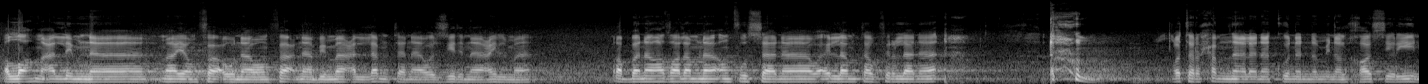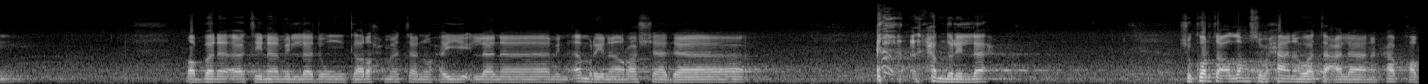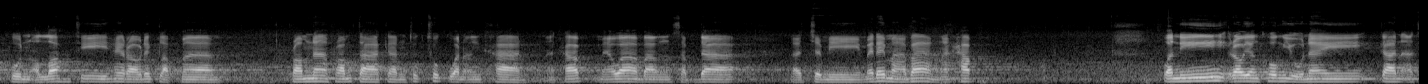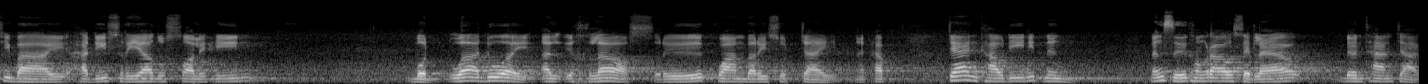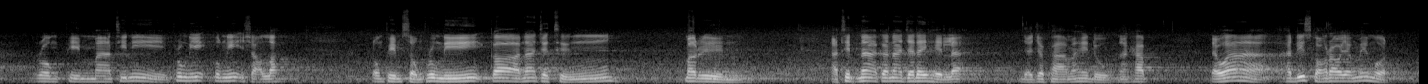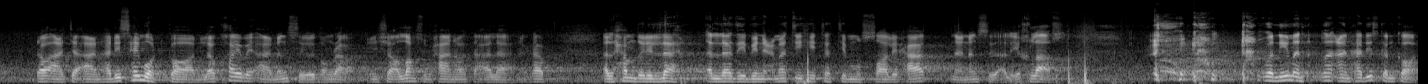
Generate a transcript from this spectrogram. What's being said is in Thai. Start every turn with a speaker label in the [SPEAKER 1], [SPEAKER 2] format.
[SPEAKER 1] اللهم علمنا ما ينفعنا وانفعنا بما علمتنا وزدنا علما. ربنا ظلمنا أنفسنا وإن لم تغفر لنا وترحمنا لنكونن من الخاسرين. ربنا آتنا من لدنك رحمة وهيئ لنا من أمرنا رشدا. الحمد لله. ชุกรต่อ Allah سبحانه และ تعالى นะครับ ขอบคุณ Allah ที่ให้เราได้กลับมา พร้อมหน้าพร้อมตากันทุกๆวันอังคารนะครับ แม้ว่าบางสัปดาห์อาจจะมีไม่ได้มาบ้างนะครับ วันนี้เรายังคงอยู่ในการอธิบายฮะดีษริยาดุสซาลิฮีนบทว่าด้วยอัลอิคลาสหรือความบริสุทธิ์ใจนะครับ แจ้งข่าวดีนิดนึง หนังสือของเราเสร็จแล้ว เดินทางจากโรงพิมพ์มาที่นี่ พรุ่งนี้พรุ่งนี้อินชาอัลลอฮ์โรงพิมพ์ส่งพรุ่งนี้ก็น่าจะถึงมะรืน อาทิตย์หน้าก็น่าจะได้เห็นแล้ว เดี๋ยวจะพามาให้ดูนะครับ แต่ว่าฮะดิษของเรายังไม่หมด เราอาจจะอ่านฮะดิษให้หมดก่อน แล้วค่อยไปอ่านหนังสือของเราอินชาอัลลอฮ์ سبحانه และ تعالى นะครับอัลฮัมดุลิลลาห์ الذي بنعمته تتم الصالحات นะหนังสืออัลอิคลาส วันนี้มามาอ่านฮะดิษกันก่อน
